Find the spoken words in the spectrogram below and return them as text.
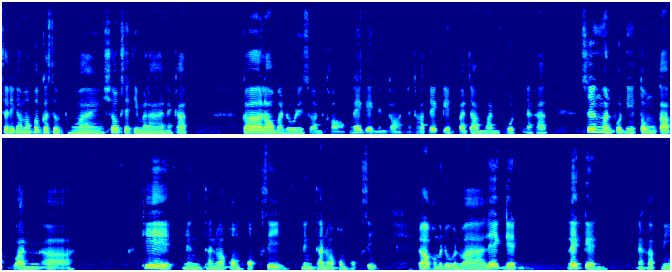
สวัสดีครับมาพบกับสุดหวยโชคเศรษฐีมาลานนะครับ ก็เรามาดูในส่วนของเลขเด่นกันก่อนนะครับ เลขเด่นประจำวันพุธนะครับ ซึ่งวันพุธนี้ตรงกับวันอ่าที่ 1 ธันวาคม 64 1 ธันวาคม 64 เราก็มาดูกันว่าเลขเด่นเลขเด่นนะครับ มี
